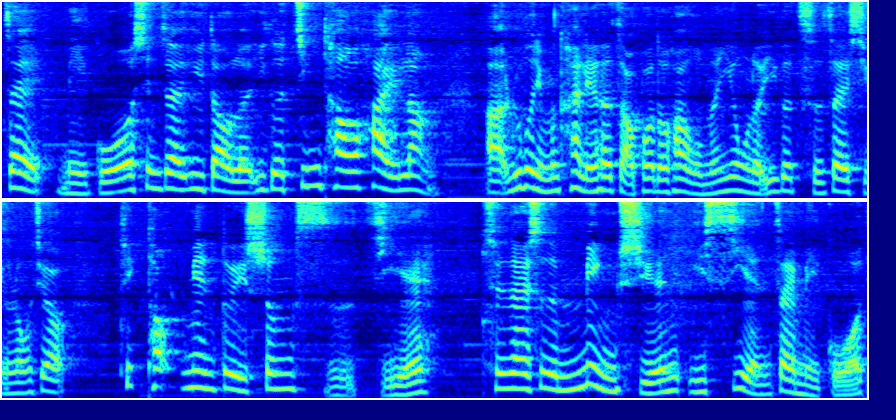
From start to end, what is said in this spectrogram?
在美国现在遇到了一个惊涛骇浪啊！如果你们看联合早报的话，我们用了一个词在形容，叫 TikTok 面对生死劫。现在是命悬一线，在美国。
